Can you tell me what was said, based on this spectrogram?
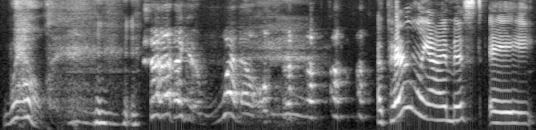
Well, well. apparently I missed a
